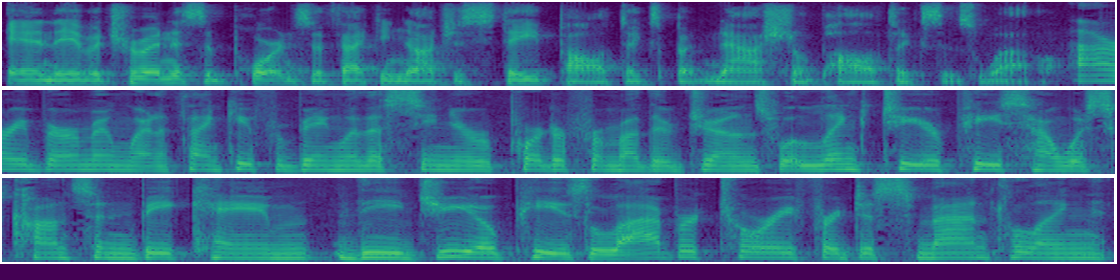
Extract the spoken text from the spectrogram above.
and they have a tremendous importance affecting not just state politics, but national politics as well. Ari Berman, I want to thank you for being with us, senior reporter for Mother Jones. We'll link to your piece, How Wisconsin Became the GOP's Laboratory for Dismantling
